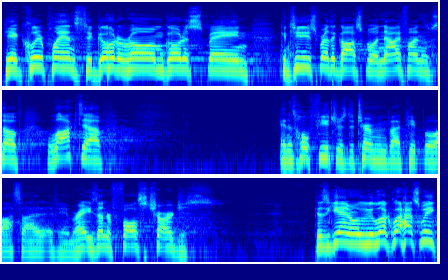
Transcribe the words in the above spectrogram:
He had clear plans to go to Rome, go to Spain, continue to spread the gospel, and now he finds himself locked up, and his whole future is determined by people outside of him, right? He's under false charges. Because again, when we looked last week,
